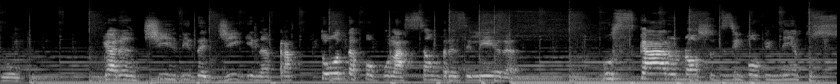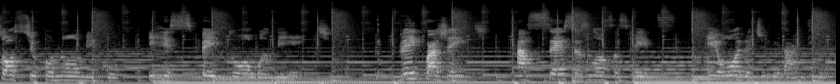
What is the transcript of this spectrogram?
jogo. Garantir vida digna para toda a população brasileira. Buscar o nosso desenvolvimento socioeconômico e respeito ao ambiente. Vem com a gente, acesse as nossas redes. É hora de virar o jogo.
